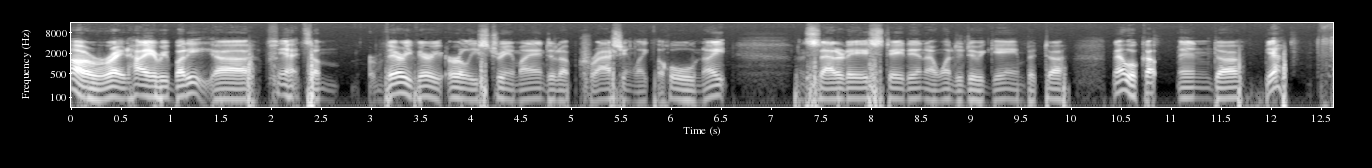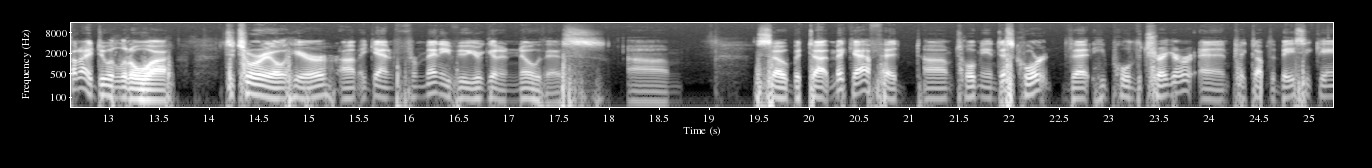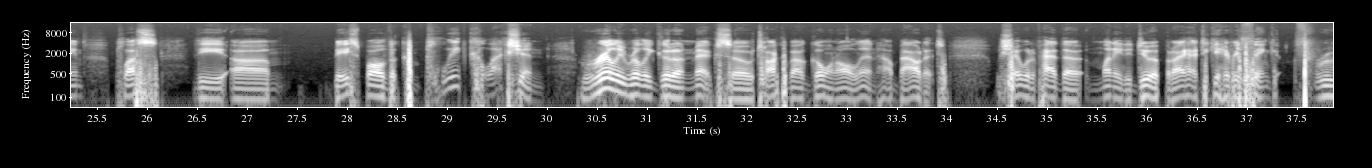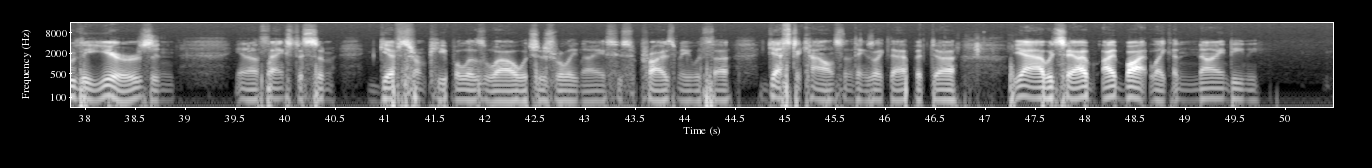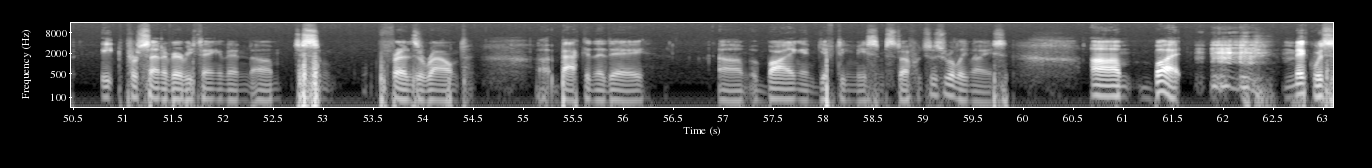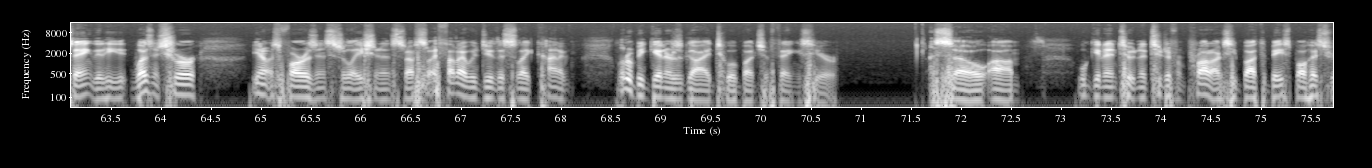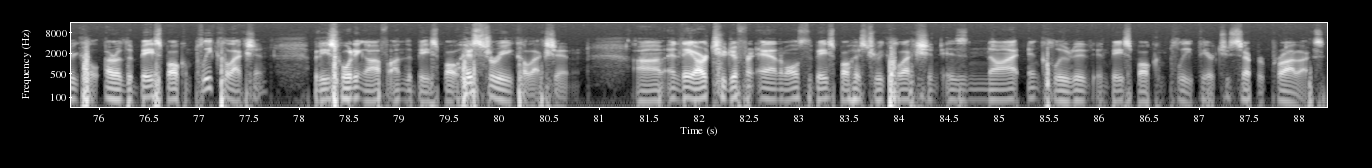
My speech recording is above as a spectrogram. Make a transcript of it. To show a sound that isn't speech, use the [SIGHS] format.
All right, hi everybody. Uh, [LAUGHS] yeah, it's a very, very early stream. I ended up crashing like the whole night. On Saturday, stayed in. I wanted to do a game, but uh, I woke up and uh, yeah, thought I'd do a little uh, tutorial here. Um, again, for many of you, you're going to know this. Um, so, but uh, Mick F had um, told me in Discord that he pulled the trigger and picked up the basic game plus the um, baseball, the complete collection. Really, really good on mix. So talk about going all in. How about it? Wish I would have had the money to do it, but I had to get [LAUGHS] everything through the years, and you know, thanks to some gifts from people as well, which was really nice. Who surprised me with uh, guest accounts and things like that. But uh, yeah, I would say I I bought like a 98% of everything, and then um, just some friends around uh, back in the day um, buying and gifting me some stuff, which was really nice. Um, but [CLEARS THROAT] Mick was saying that he wasn't sure, you know, as far as installation and stuff. So I thought I would do this like kind of a little beginner's guide to a bunch of things here. So um, we'll get into it in the two different products. He bought the baseball history or the baseball complete collection, but he's holding off on the baseball history collection. Um, and they are two different animals. The Baseball History Collection is not included in Baseball Complete. They are two separate products.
